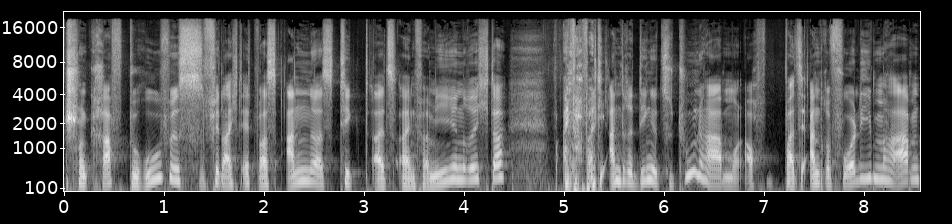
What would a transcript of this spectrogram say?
schon Kraftberuf ist, vielleicht etwas anders tickt als ein Familienrichter, einfach weil die andere Dinge zu tun haben und auch weil sie andere Vorlieben haben,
